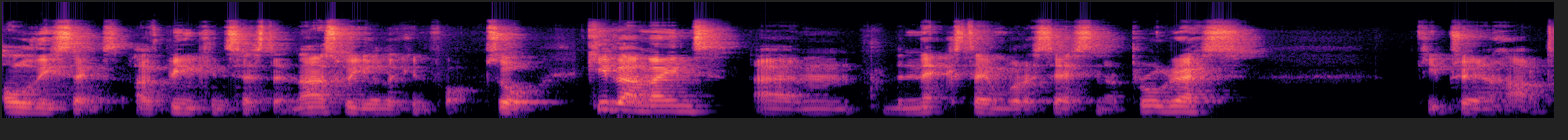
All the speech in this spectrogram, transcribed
all these things. I've been consistent. That's what you're looking for. So keep that in mind. Um, the next time we're assessing our progress, keep training hard.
